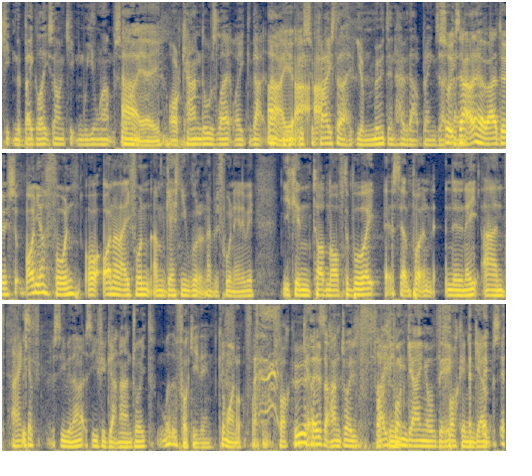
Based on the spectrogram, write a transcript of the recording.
keeping the big lights on, keeping wee lamps on, Aye, aye. or candles lit like that. that Aye, you'd be surprised at your mood and how that brings it. So exactly how I do. So on your phone or on an iPhone, I'm guessing you've got it on every phone anyway. You can turn off the blue light at a certain point in, in the night, and I think if see with that, see if you've got an Android. What the fuck are you then? Come on, fucking fucking Who is Android Fucking- iPhone gang all day? fucking gimps.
